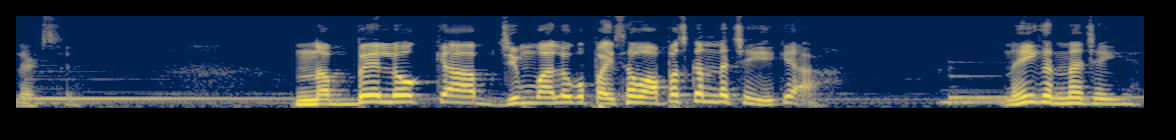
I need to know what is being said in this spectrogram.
लेट से नब्बे लोग क्या आप जिम वालों को पैसा वापस करना चाहिए क्या? नहीं करना चाहिए।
